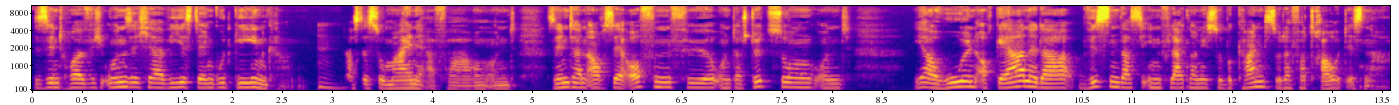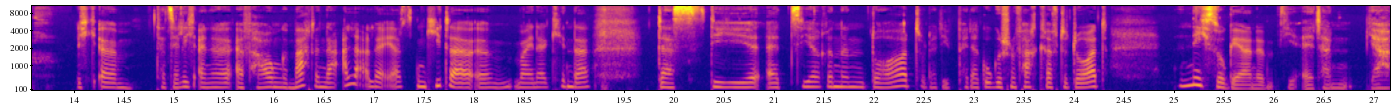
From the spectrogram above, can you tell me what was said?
Sie sind häufig unsicher, wie es denn gut gehen kann. Mhm. Das ist so meine Erfahrung und sind dann auch sehr offen für Unterstützung und ja, holen auch gerne da Wissen, das ihnen vielleicht noch nicht so bekannt ist oder vertraut ist, nach. Ich ähm, tatsächlich eine Erfahrung gemacht in der aller, allerersten Kita äh, meiner Kinder, dass die Erzieherinnen dort oder die pädagogischen Fachkräfte dort nicht so gerne die Eltern, ja,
